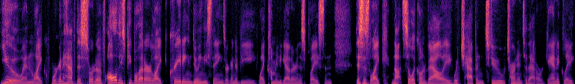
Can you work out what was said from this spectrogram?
you and like we're going to have this sort of all these people that are like creating and doing these things are going to be like coming together in this place and this is like not silicon valley which happened to turn into that organically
